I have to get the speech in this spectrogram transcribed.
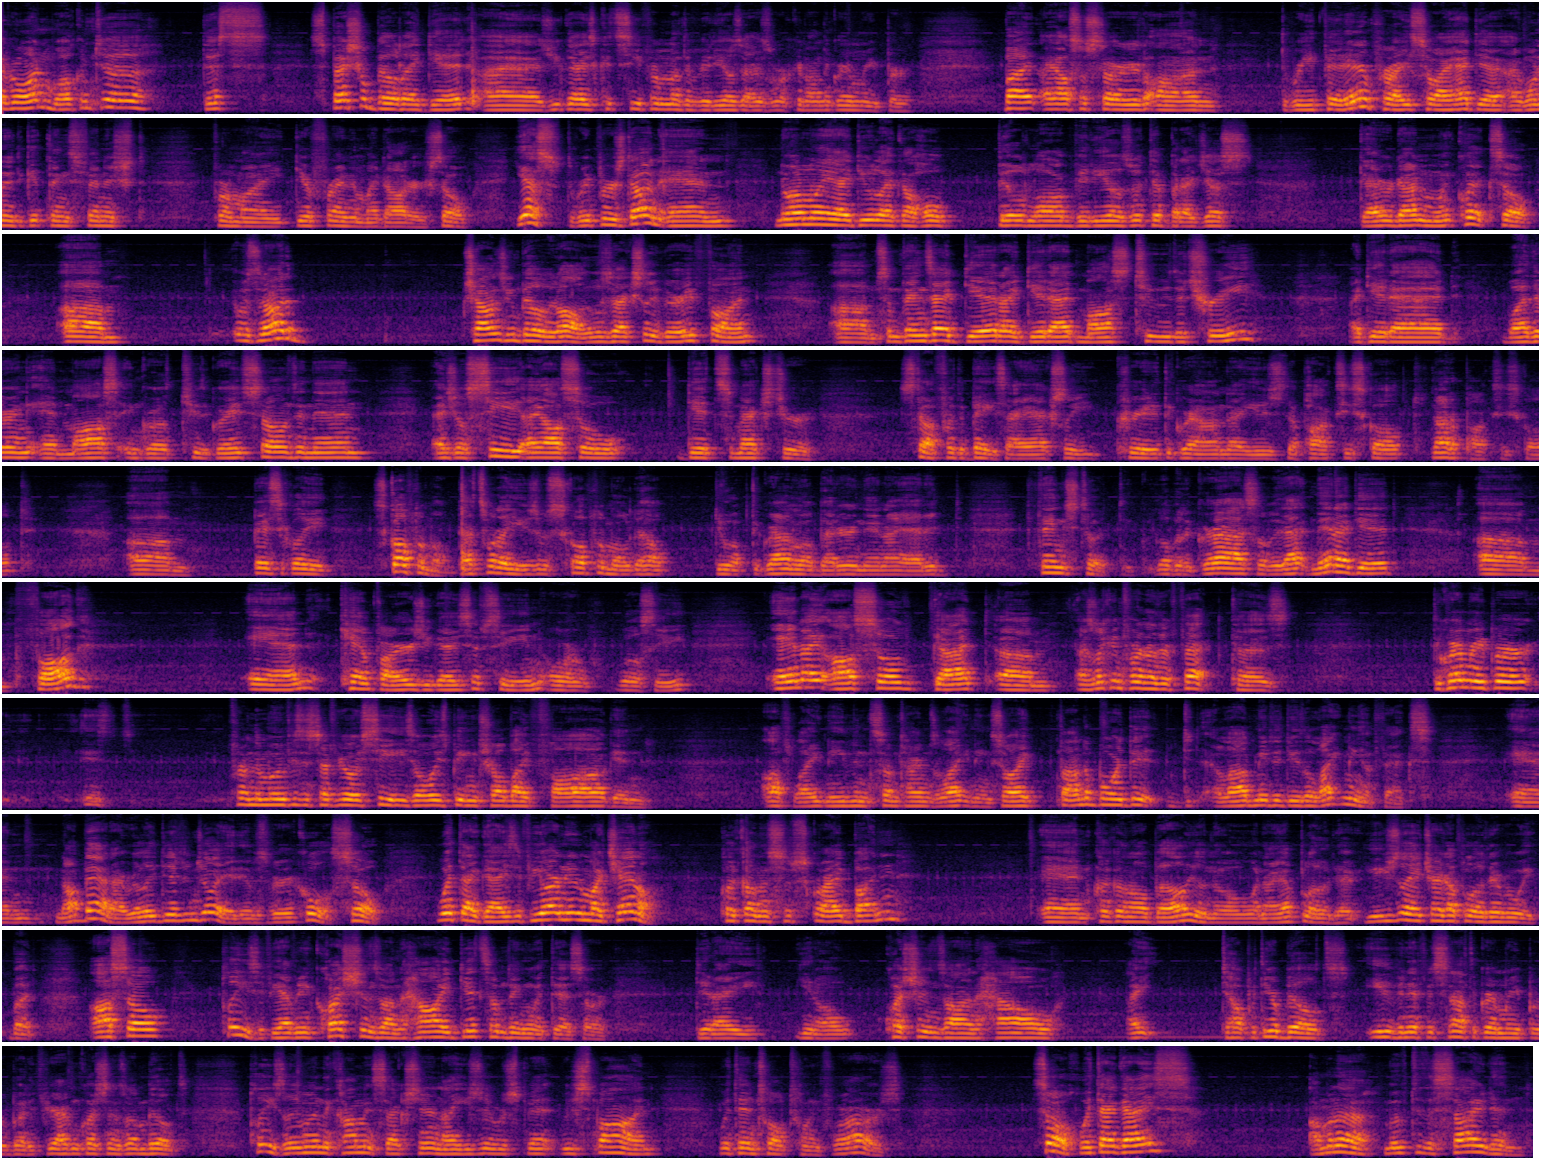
everyone, welcome to this special build I did. As you guys could see from other videos, I was working on the Grim Reaper. But I also started on the Refit Enterprise, so I had to, I wanted to get things finished for my dear friend and my daughter. So, yes, the Reaper is done, and normally I do like a whole build log videos with it, but I just got her done and went quick. So, um, it was not a challenging build at all. It was actually very fun. Um, some things I did, I did add moss to the tree. I did add weathering and moss and growth to the gravestones. And then, as you'll see, I also did some extra stuff for the base. I actually created the ground. I used epoxy sculpt, not epoxy sculpt. Um, basically, Sculptamold. That's what I used. Was Sculptamold to help do up the ground a little better. And then I added things to it. A little bit of grass, a little bit of that. And then I did um, fog and campfires you guys have seen or will see. And I also got, um, I was looking for another effect because the Grim Reaper is, from the movies and stuff you always see, he's always being controlled by fog and off lightning, even sometimes lightning. So I found a board that allowed me to do the lightning effects. And not bad, I really did enjoy it. It was very cool. So, with that guys, if you are new to my channel, click on the subscribe button and click on the little bell. You'll know when I upload it. Usually I try to upload every week, but also, please, if you have any questions on how I did something with this, or did I, you know, questions on how I to help with your builds, even if it's not the Grim Reaper, but if you're having questions on builds, please leave them in the comment section, and I usually resp respond within 12 24 hours. So, with that, guys, I'm going to move to the side and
